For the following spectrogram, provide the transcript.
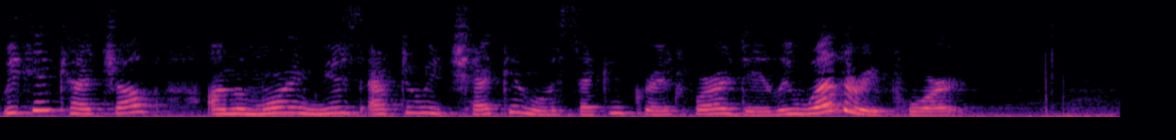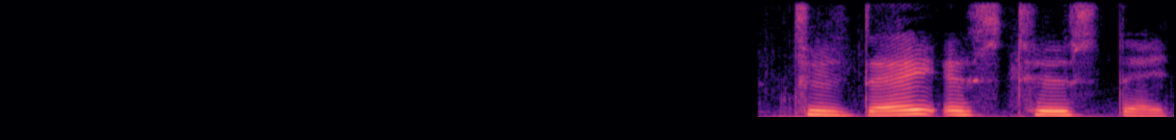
We can catch up on the morning news after we check in with second grade for our daily weather report. Today is Tuesday.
